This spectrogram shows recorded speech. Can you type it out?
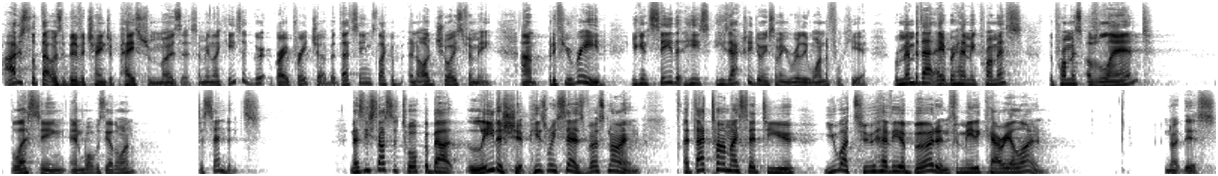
I just thought that was a bit of a change of pace from Moses. I mean, like, he's a great preacher, but that seems like a, an odd choice for me. Um, but if you read, you can see that he's, he's actually doing something really wonderful here. Remember that Abrahamic promise? The promise of land, blessing, and what was the other one? Descendants. And as he starts to talk about leadership, here's what he says, verse 9 At that time I said to you, You are too heavy a burden for me to carry alone. Note this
